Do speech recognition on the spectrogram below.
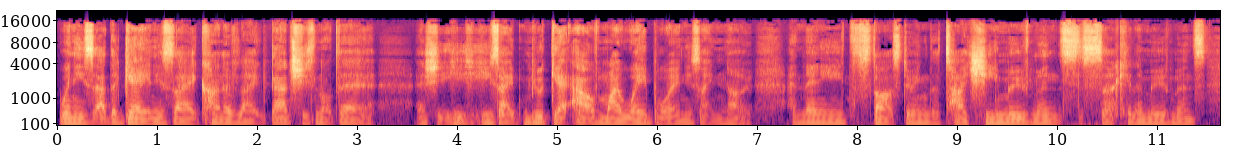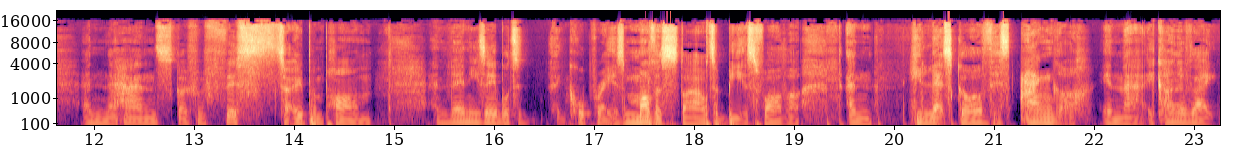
when he's at the gate and he's like kind of like dad she's not there and she he, he's like get out of my way boy. And he's like no. And then he starts doing the tai chi movements the circular movements and the hands go from fists to open palm. And then he's able to incorporate his mother's style to beat his father. And he lets go of his anger in that. It kind of like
